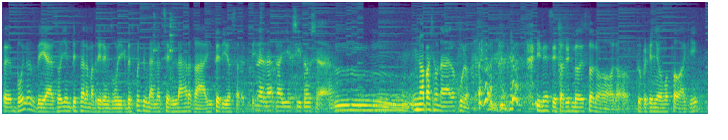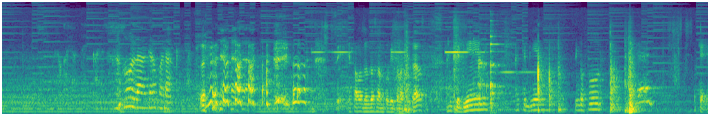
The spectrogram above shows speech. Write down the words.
Eh, buenos días, hoy empieza la Madrid Games Week después de una noche larga y tediosa. La larga y exitosa. Mm. No ha pasado nada, lo juro. Inés, si estás viendo esto, no, no. Tu pequeño mozo aquí. Hola, cámara. Sí, estamos los dos un poquito más centrados. Ay, qué bien. Ay, qué bien. Tengo food. Ok, pues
